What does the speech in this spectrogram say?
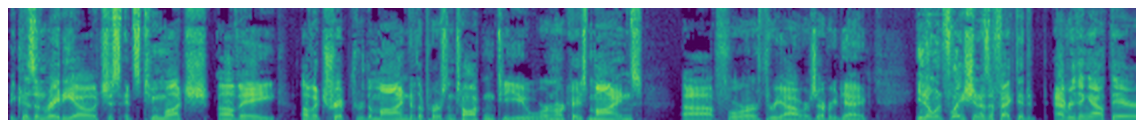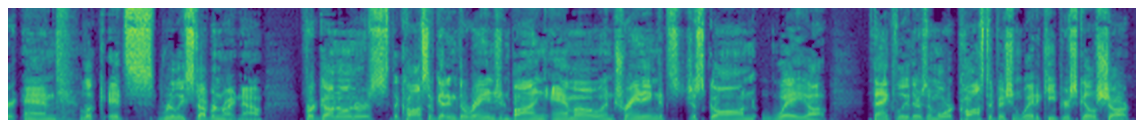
because on radio, it's just, it's too much of a, of a trip through the mind of the person talking to you, or in our case, minds, uh, for three hours every day. You know, inflation has affected everything out there. And look, it's really stubborn right now. For gun owners, the cost of getting the range and buying ammo and training, it's just gone way up. Thankfully, there's a more cost efficient way to keep your skills sharp.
